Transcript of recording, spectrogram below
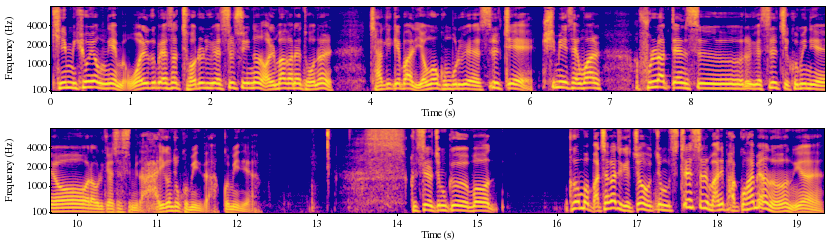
김효영님, 월급에서 저를 위해 쓸 수 있는 얼마간의 돈을 자기 개발, 영어 공부를 위해 쓸지, 취미 생활, 훌라 댄스를 위해 쓸지 고민이에요. 라고 이렇게 하셨습니다. 아, 이건 좀 고민이다. 고민이야. 글쎄요, 좀 그, 뭐, 그건 뭐 마찬가지겠죠. 좀 스트레스를 많이 받고 하면은, 예.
